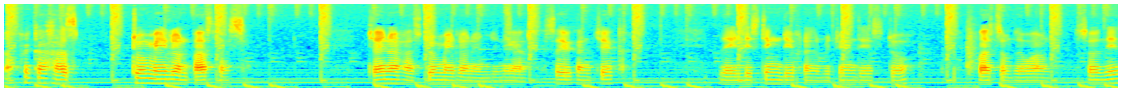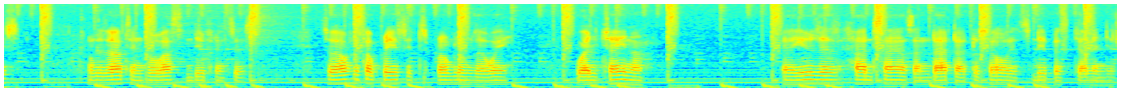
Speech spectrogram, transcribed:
Africa has 2 million pastors, China has 2 million engineers. So you can check the distinct difference between these two parts of the world. So this results in vast differences. So Africa plays its problems away, while China uh, uses hard science and data to solve its deepest challenges.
